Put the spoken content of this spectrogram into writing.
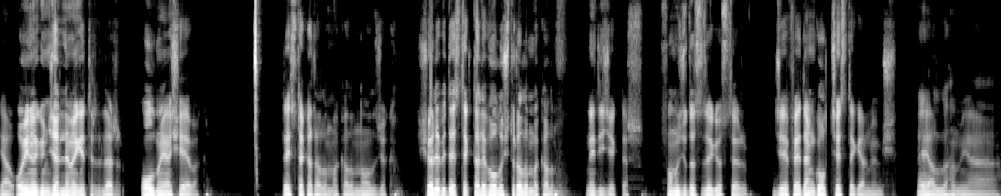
Ya oyuna güncelleme getirdiler. Olmayan şeye bak. Cık. Destek atalım bakalım ne olacak. Şöyle bir destek talebi oluşturalım bakalım. Ne diyecekler. Sonucu da size gösteririm. CF'den Gold Chest de gelmemiş. Ey Allah'ım ya.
